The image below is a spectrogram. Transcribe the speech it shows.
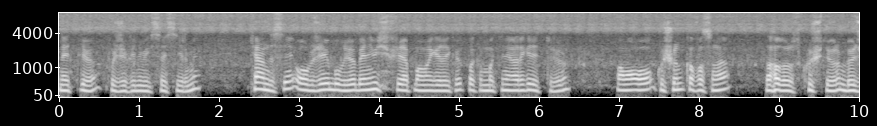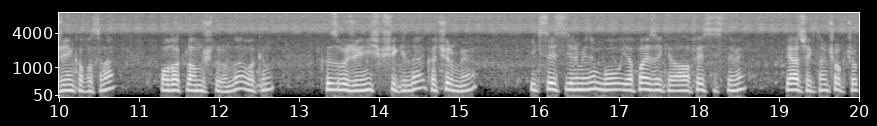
netliyor Fujifilm X-S20. Kendisi objeyi buluyor. Benim hiçbir şey yapmama gerek yok. Bakın makineyi hareket ettiriyorum. Ama o kuşun kafasına, daha doğrusu kuş diyorum, böceğin kafasına odaklanmış durumda. Bakın kız böceğini hiçbir şekilde kaçırmıyor. XS20'nin bu yapay zeka AF sistemi gerçekten çok çok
